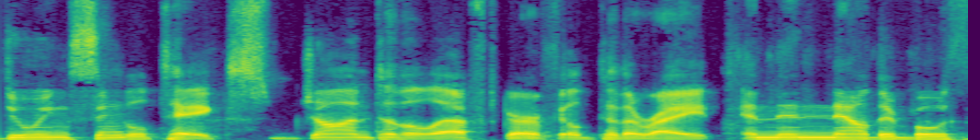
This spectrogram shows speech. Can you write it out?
doing single takes, John to the left, Garfield to the right, and then now they're both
